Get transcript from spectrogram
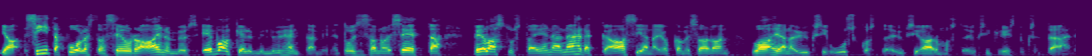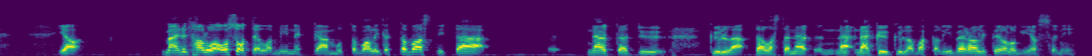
Ja siitä puolestaan seuraa aina myös evankeliumin lyhentäminen. Toisin sanoen se, että pelastusta ei enää nähdäkään asiana, joka me saadaan lahjana yksi uskosta ja yksi armosta ja yksi Kristuksen tähden. Ja mä en nyt halua osoitella minnekään, mutta valitettavasti tämä näyttäytyy kyllä, tällaista nä, nä, näkyy kyllä vaikka liberaaliteologiassa, niin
